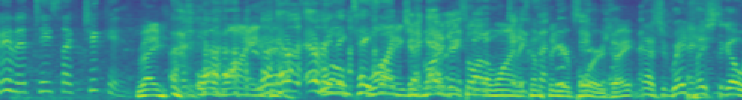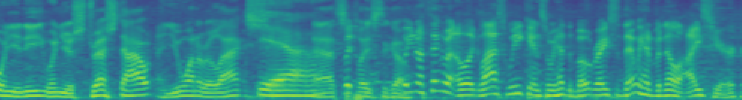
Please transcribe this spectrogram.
"Man, it tastes like chicken." Right. Or wine. Ev- everything tastes wine, like 'cause chicken. Bonnie drinks a lot of wine. It comes through your pores, right? Yeah, it's a great place to go when you need when you're stressed out and you want to relax. Yeah. that's the place to go. But you know, think about it. Like last weekend, so we had the boat races. Then we had Vanilla Ice here,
